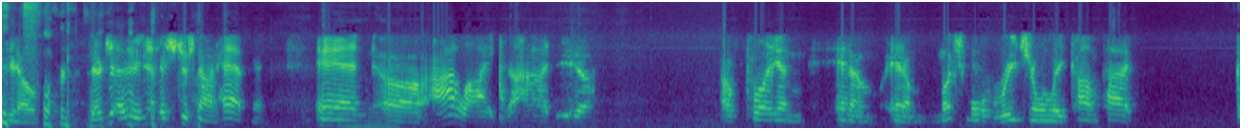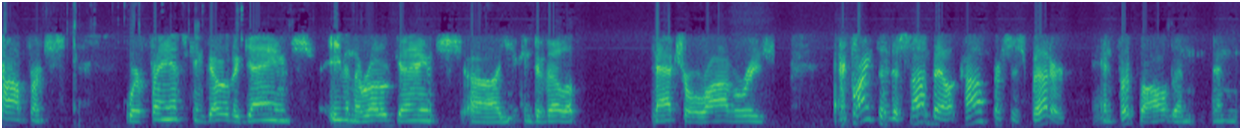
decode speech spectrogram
You know, they're just, it's just not happening. And uh, I like the idea of playing in a in a much more regionally compact conference where fans can go to the games, even the road games. Uh, you can develop natural rivalries. And frankly, the Sun Belt Conference is better in football than, than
